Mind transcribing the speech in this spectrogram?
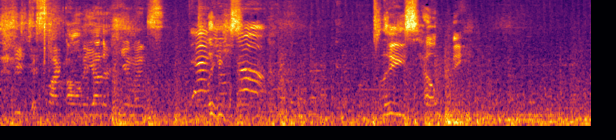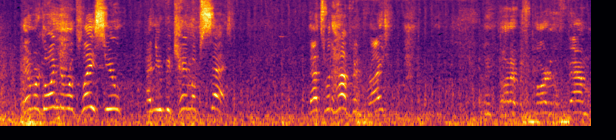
She's just like all the other humans. Please. Please help me. They were going to replace you, and you became upset. That's what happened, right? I thought I was part of the family.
